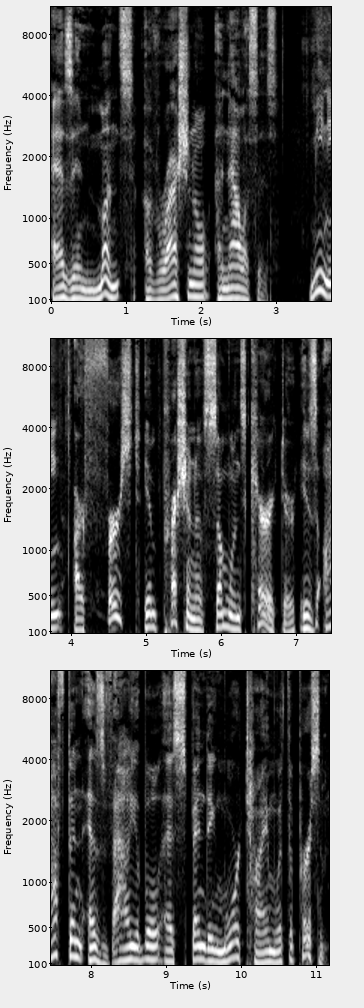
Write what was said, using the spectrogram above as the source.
as in months of rational analysis meaning our first impression of someone's character is often as valuable as spending more time with the person.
